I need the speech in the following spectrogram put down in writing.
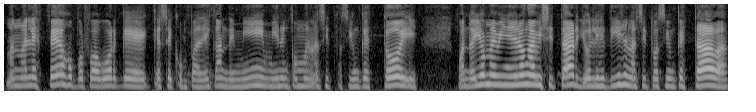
Manuel Espejo, por favor que, que se compadezcan de mí, miren cómo es la situación que estoy, cuando ellos me vinieron a visitar, yo les dije en la situación que estaba,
